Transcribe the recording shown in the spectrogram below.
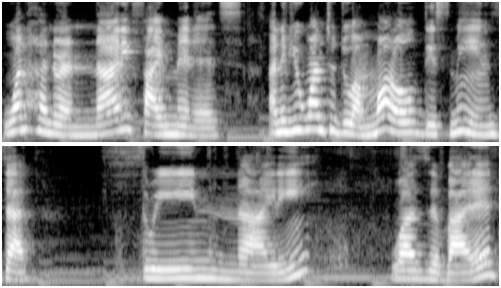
195 minutes. And if you want to do a model, this means that 390 was divided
